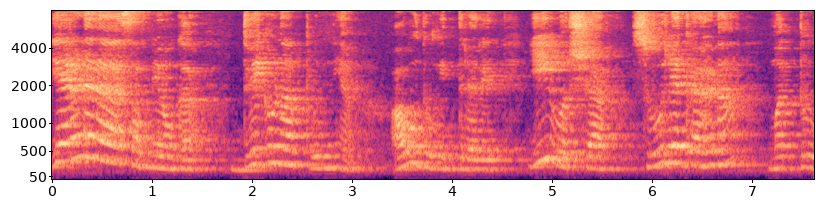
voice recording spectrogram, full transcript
ಎರಡರ ಸಂಯೋಗ ದ್ವಿಗುಣ ಪುಣ್ಯ. ಹೌದು ಮಿತ್ರರೇ, ಈ ವರ್ಷ ಸೂರ್ಯಗ್ರಹಣ ಮತ್ತು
